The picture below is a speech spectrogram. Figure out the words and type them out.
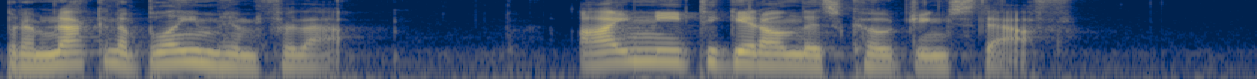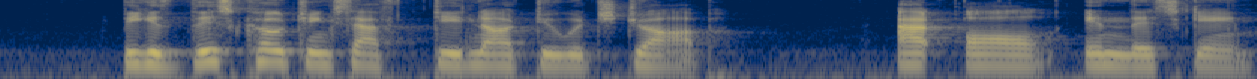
But I'm not going to blame him for that. I need to get on this coaching staff because this coaching staff did not do its job at all in this game.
